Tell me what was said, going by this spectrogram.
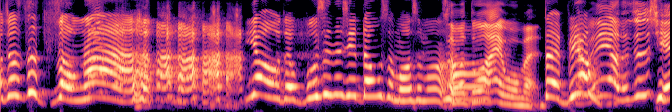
的就是这种啦，要的不是那些东什么什么什么多爱我们，对，不要，我们要的就是钱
